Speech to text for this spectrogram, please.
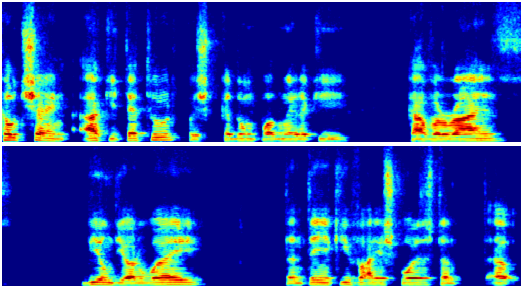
Code Chain Architecture, depois cada um pode ler aqui Coverrise, Build Your Way, portanto tem aqui várias coisas, portanto, uh,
